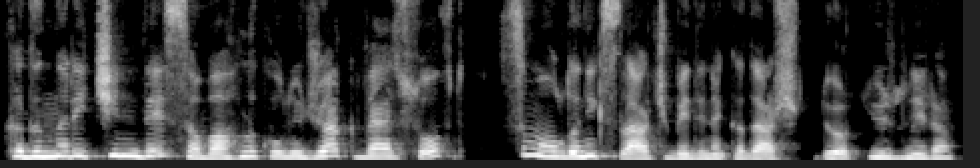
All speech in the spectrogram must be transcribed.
Kadınlar için de sabahlık olacak Velsoft small'dan x large bedene kadar 400 lira.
